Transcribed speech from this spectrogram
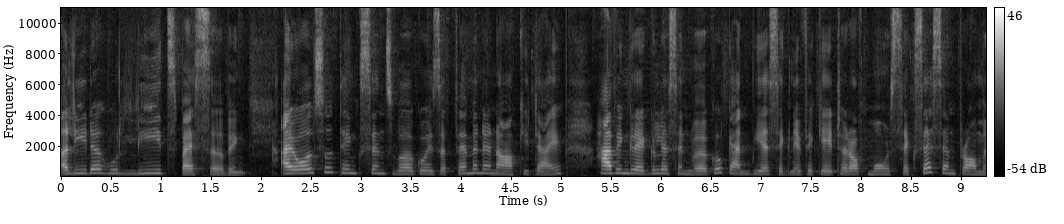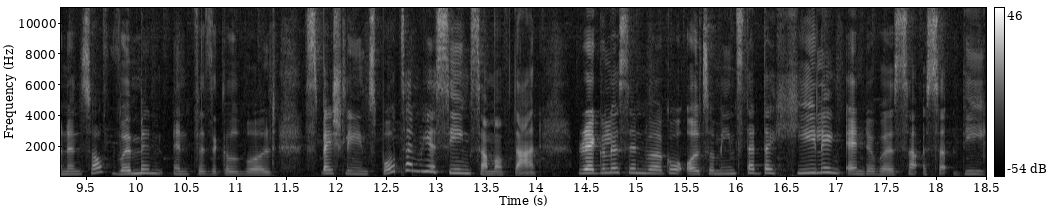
a leader who leads by serving. I also think since Virgo is a feminine archetype, having Regulus in Virgo can be a significator of more success and prominence of women in physical world, especially in sports, and we are seeing some of that. Regulus in Virgo also means that the healing endeavors, the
